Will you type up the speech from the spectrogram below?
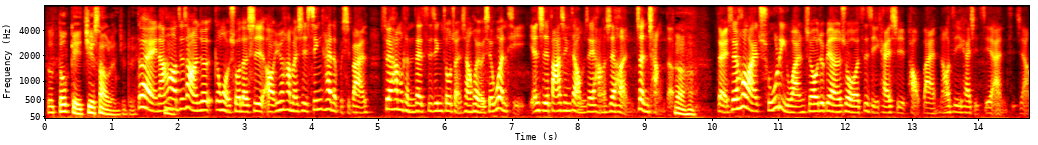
都都给介绍人就对。对，然后介绍人就跟我说的是，哦，因为他们是新开的补习班，所以他们可能在资金周转上会有一些问题，延迟发薪在我们这一行是很正常的。嗯哼。对，所以后来处理完之后，就变成说我自己开始跑班，然后自己开始接案子这样。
